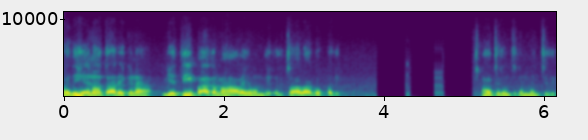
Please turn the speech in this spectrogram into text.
పదిహేనో తారీఖున యతీపాత మహాలయం ఉంది. అది చాలా గొప్పది. ఆచరించడం మంచిది.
